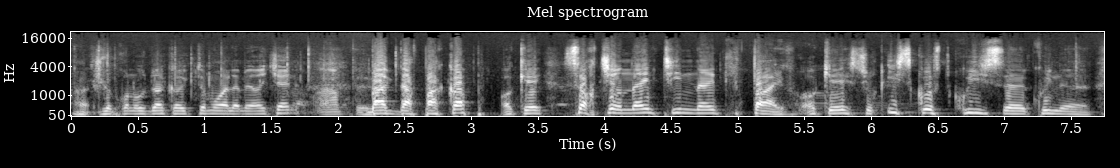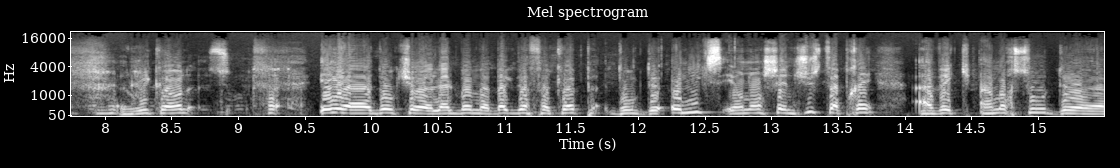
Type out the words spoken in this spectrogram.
Ah, je le prononce bien correctement à l'américaine. Back the Fuck Up, ok? Sorti en 1995, ok, sur East Coast Quiz, euh, Queen euh, Record. Et donc l'album Back the Fuck Up, donc de Onyx. Et on enchaîne juste après avec un morceau de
